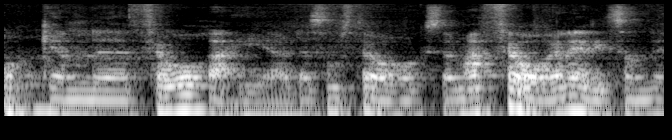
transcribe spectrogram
och en eh, fåraherde som står också. De här fåren är liksom, det,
